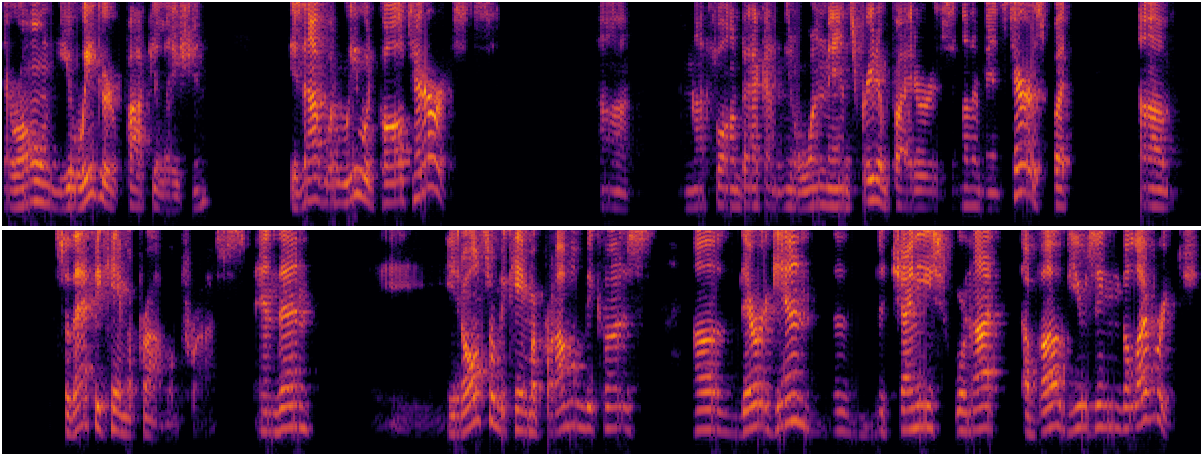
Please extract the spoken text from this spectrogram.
their own Uyghur population, is not what we would call terrorists. Uh, I'm not falling back on, you know, one man's freedom fighter is another man's terrorist, but um, so that became a problem for us. And then it also became a problem because uh, there again, the, the, Chinese were not above using the leverage.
